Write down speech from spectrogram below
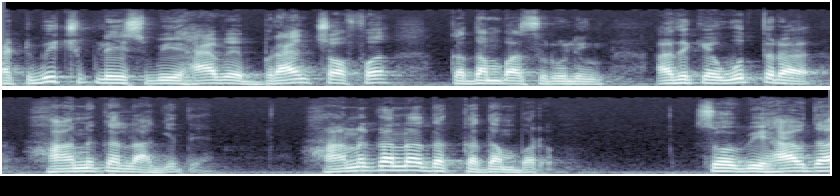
at which place we have a branch of Kadambas ruling ಅದಕ್ಕೆ ಉತ್ತರ ಹಾನಗಲ್ ಆಗಿದೆ. ಹಾನಗಲ್ ದ ಕದಂಬರ್. So we have the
